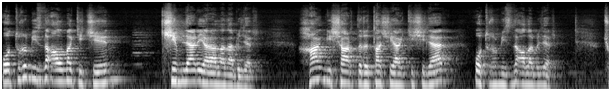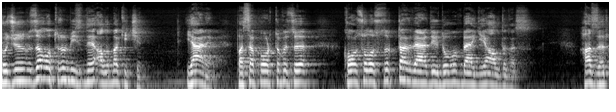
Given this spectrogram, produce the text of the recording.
Oturum izni almak için kimler yararlanabilir? Hangi şartları taşıyan kişiler oturum izni alabilir? Çocuğunuza oturum izni almak için yani pasaportunuzu konsolosluktan verdiği doğum belgeyi aldınız. Hazır.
